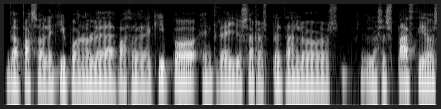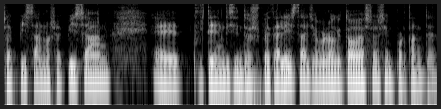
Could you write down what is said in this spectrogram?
da paso al equipo o no le da paso al equipo, entre ellos se respetan los, los espacios, se pisan o no se pisan, eh, pues tienen distintos especialistas, yo creo que todo eso es importante.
